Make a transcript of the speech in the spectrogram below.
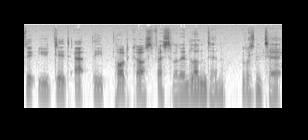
that you did at the podcast festival in London, wasn't it?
